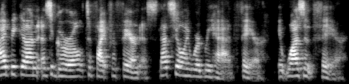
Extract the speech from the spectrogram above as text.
I'd begun as a girl to fight for fairness. That's the only word we had fair. It wasn't fair.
